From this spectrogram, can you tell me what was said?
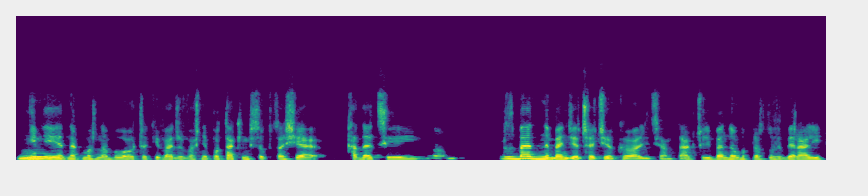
Niemniej jednak można było oczekiwać, że właśnie po takim sukcesie kadencji no, zbędny będzie trzeci koalicjant, tak? czyli będą po prostu wybierali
